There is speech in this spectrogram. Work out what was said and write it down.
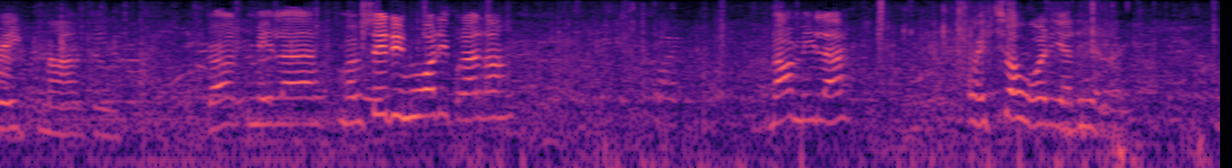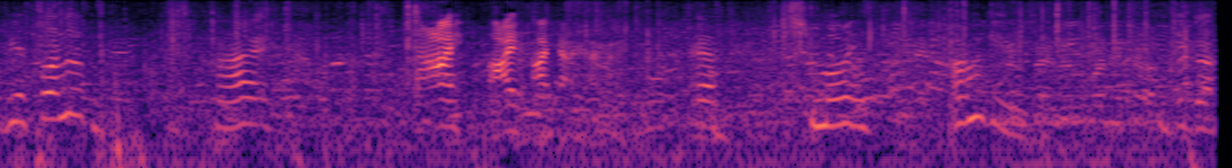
Fake marked. Godt, Mila. Må vi se dine hurtige briller? Nå, Mila. Og ikke så hurtigt er det heller ikke. Vi har fundet dem. Nej. Nej, nej, nej, nej, nej. Ja, små omgivelser. Det gør.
